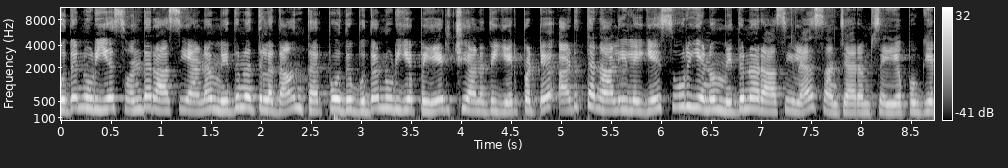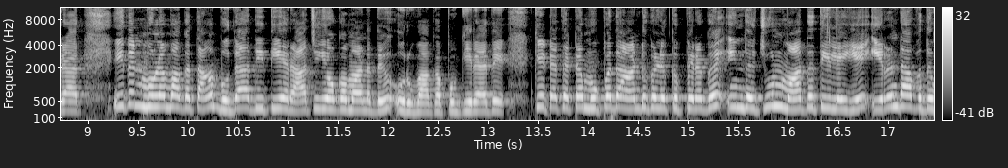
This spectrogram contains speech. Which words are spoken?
புதனுடைய சொந்த ராசியான மிதுனத்துல தான் தற்போது புதனுடைய பெயர்ச்சியானது ஏற்பட்டு அடுத்த நாளிலேயே சூரியனும் மிதுன ராசியில சஞ்சாரம் செய்ய போகிறார். இதன் மூலமாக தான் புதாதித்ய ராஜயோகமானது உருவாக போகிறது. கிட்டத்தட்ட முப்பது ஆண்டுகளுக்கு பிறகு இந்த ஜூன் மாதத்திலேயே இரண்டாவது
